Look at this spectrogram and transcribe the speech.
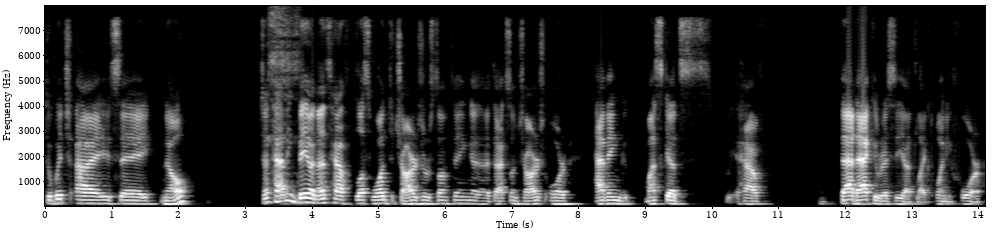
To which I say no. Just having bayonets have plus one to charge or something, uh, attacks on charge, or having muskets have bad accuracy at like 24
